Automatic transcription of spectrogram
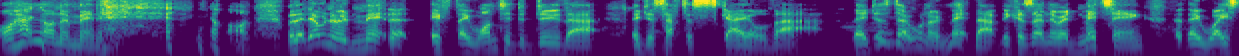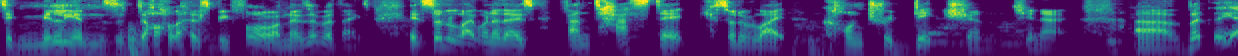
Well, hang on a minute. hang on. But they don't want to admit that if they wanted to do that, they just have to scale that. They just don't want to admit that because then they're admitting that they wasted millions of dollars before on those other things. It's sort of like one of those fantastic sort of like contradictions, you know. Uh, but yeah,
